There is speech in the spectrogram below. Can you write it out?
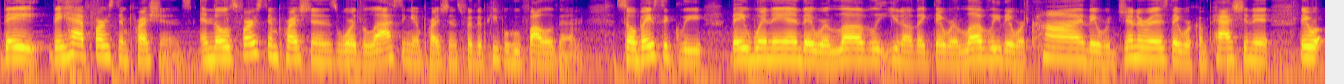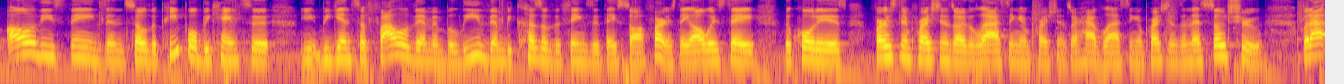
they they had first impressions. And those first impressions were the lasting impressions for the people who followed them. So basically they went in they were lovely you know like they were lovely they were kind they were generous they were compassionate. They were all of these things. And so the people became to begin to follow them and believe them because of the things that they saw first. They always say the quote is first impressions are the lasting impressions or have lasting impressions. And that's so true. But i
